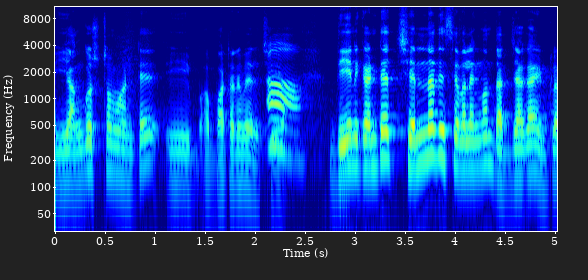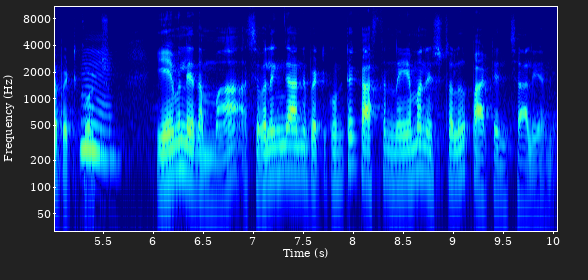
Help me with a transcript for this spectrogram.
ఈ అంగుష్టం అంటే ఈ బటన్. చేయి దీనికంటే చిన్నది శివలింగం దర్జాగా ఇంట్లో పెట్టుకోవచ్చు. ఏమి లేదమ్మా శివలింగాన్ని పెట్టుకుంటే కాస్త నియమ నిష్టలు పాటించాలి అని.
